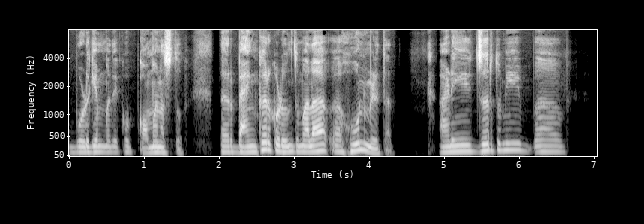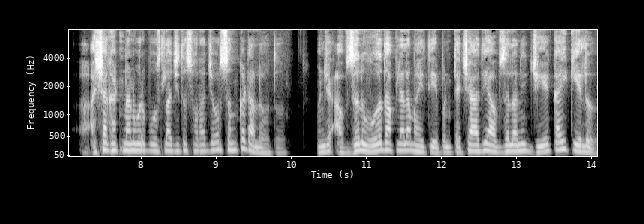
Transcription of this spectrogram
बोर्ड गेममध्ये खूप कॉमन असतो तर बँकरकडून तुम्हाला होन मिळतात. आणि जर तुम्ही अशा घटनांवर पोहोचला जिथं स्वराज्यावर संकट आलं होतं. म्हणजे अफजल वध आपल्याला माहिती आहे पण त्याच्या आधी अफजलाने जे काही केलं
